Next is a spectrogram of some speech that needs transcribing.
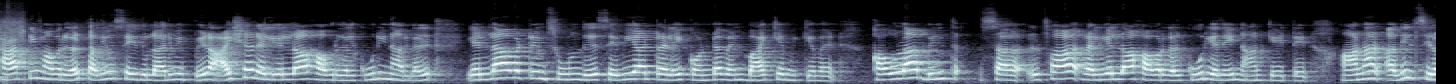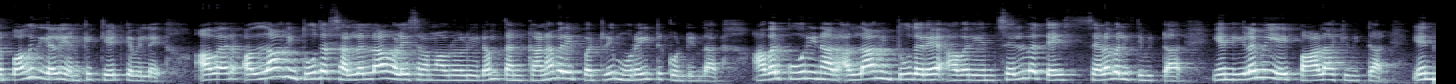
ஹாத்திம் அவர்கள் பதிவு செய்துள்ள அறிவிப்பில் ஆயிஷர் அலியல்லாஹ் அவர்கள் கூறினார்கள் எல்லாவற்றையும் சூழ்ந்து செவியாற்றலை கொண்டவன் பாக்கியமிக்கவன். கௌலா பின் சல்ஃபா ரலியல்லாஹ் அவர்கள் கூறியதை நான் கேட்டேன். ஆனால் அதில் சில பகுதிகள் எனக்கு கேட்கவில்லை. அவர் அல்லாஹின் தூதர் சல்லல்லா அலைசலாம் அவர்களிடம் தன் கணவரை பற்றி முறையிட்டு கொண்டிருந்தார். அவர் கூறினார் அல்லாஹின் தூதரே அவர் என் செல்வத்தை செலவழித்து விட்டார். என் இளமையை பாழாக்கி விட்டார். என்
